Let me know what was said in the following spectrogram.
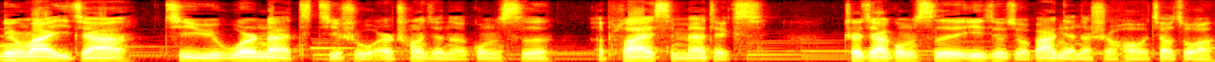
另外一家基于 WordNet 技术而创建的公司 Apply Semantics，这家公司一九九八年的时候叫做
